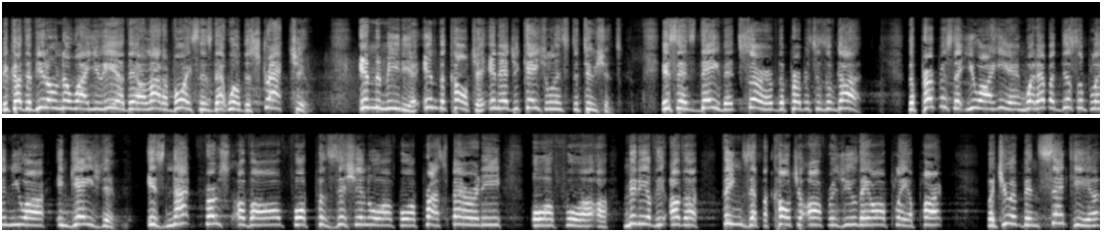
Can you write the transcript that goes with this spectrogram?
Because if you don't know why you're here, there are a lot of voices that will distract you in the media, in the culture, in educational institutions. It says David served the purposes of God. The purpose that you are here in whatever discipline you are engaged in is not first of all for position or for prosperity or for uh, many of the other things that the culture offers you. They all play a part. But you have been sent here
